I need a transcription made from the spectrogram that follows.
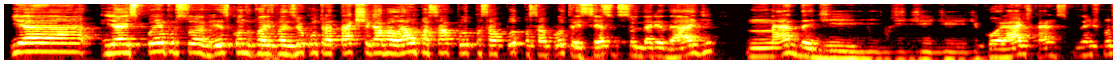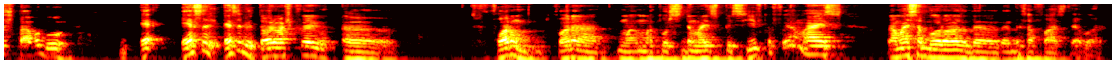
E a, e a Espanha, por sua vez, quando fazia o contra-ataque, chegava lá, um passava para outro, passava para outro, passava para outro, excesso de solidariedade, nada de, de, de, de coragem, os caras simplesmente não chutavam gol. É, essa, essa vitória eu acho que foi, uh, fora, um, fora uma, uma, torcida mais específica, foi a mais, a mais saborosa da, da, dessa fase até agora.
